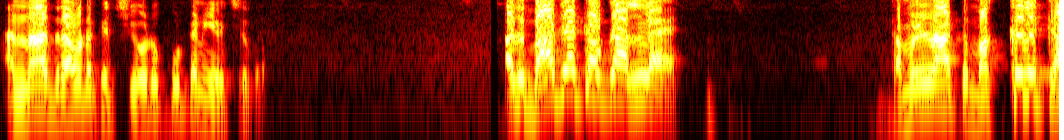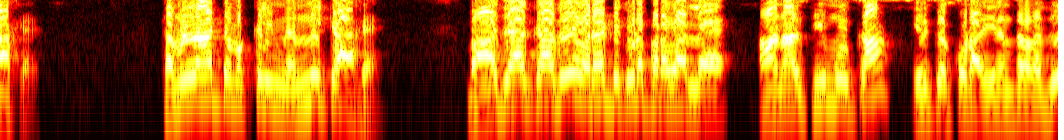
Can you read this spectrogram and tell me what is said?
அண்ணா திராவிட கட்சியோடு கூட்டணியை வச்சிருக்கிறோம். அது பாஜகவுக்கு அல்ல. தமிழ்நாட்டு மக்களுக்காக தமிழ்நாட்டு மக்களின் நன்மைக்காக பாஜகவே வராட்டி கூட பரவாயில்ல. ஆனால் திமுக இருக்கக்கூடாது ஏனென்றால் அது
